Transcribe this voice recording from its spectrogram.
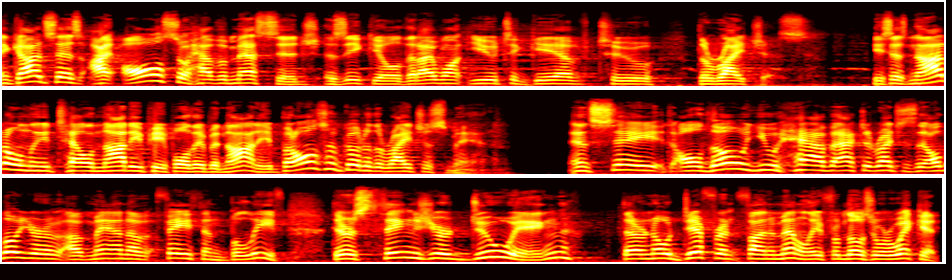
And God says, I also have a message, Ezekiel, that I want you to give to the righteous. He says, not only tell naughty people they've been naughty, but also go to the righteous man and say, although you have acted righteously, although you're a man of faith and belief, there's things you're doing that are no different fundamentally from those who are wicked.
